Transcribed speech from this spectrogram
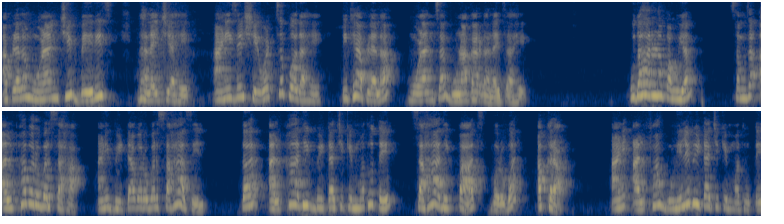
आपल्याला मुळांची बेरीज घालायची आहे आणि जे शेवटचं पद आहे तिथे आपल्याला मुळांचा गुणाकार घालायचा आहे. उदाहरणं पाहूया. समजा अल्फा बरोबर सहा आणि बीटा बरोबर सहा असेल तर अल्फा अधिक बीटाची किंमत होते सहा अधिक पाच बरोबर अकरा. आणि अल्फा गुणिले बीटाची किंमत होते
